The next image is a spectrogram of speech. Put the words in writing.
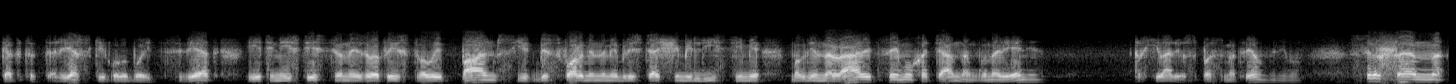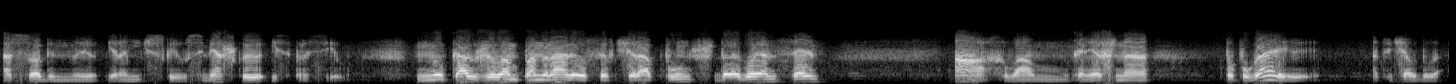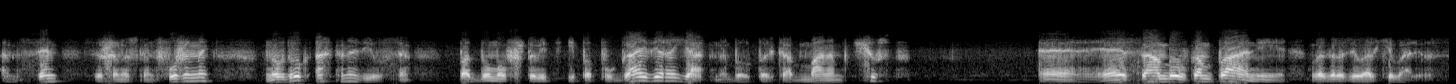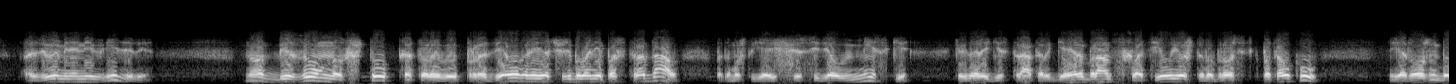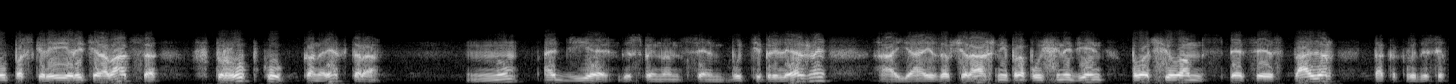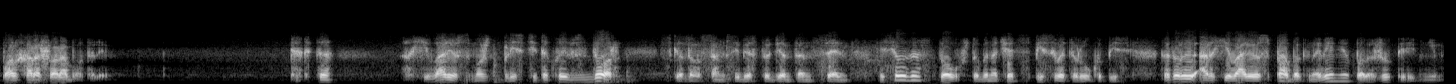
как этот резкий голубой цвет и эти неестественные золотые стволы пальм с их бесформенными блестящими листьями могли нравиться ему хотя на мгновение. Архивариус посмотрел на него совершенно особенную ироническую усмешкою и спросил, «Ну как же вам понравился вчера пунш, дорогой Ансельм?» «Ах, вам, конечно, попугай?» — отвечал было Ансельм, совершенно сконфуженный, но вдруг остановился, подумав, что ведь и попугай, вероятно, был только обманом чувств. «Э, я сам был в компании», — возразил архивариус. «Разве вы меня не видели? Но от безумных штук, которые вы проделывали, я чуть было не пострадал, потому что я еще сидел в миске, когда регистратор Гейрбранд схватил ее, чтобы бросить к потолку. Я должен был поскорее ретироваться, — в трубку конректора. Ну, адье, господин Ансельм, будьте прилежны, а я и за вчерашний пропущенный день выплачу вам специи Ставер, так как вы до сих пор хорошо работали. Как-то архивариус может плести такой вздор, сказал сам себе студент Ансельм и сел за стол, чтобы начать списывать рукопись, которую архивариус по обыкновению положил перед ним.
